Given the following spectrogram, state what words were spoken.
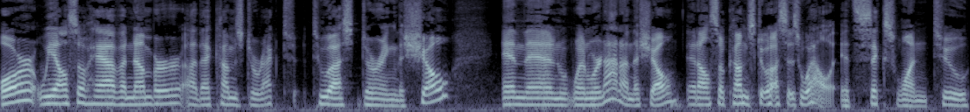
or we also have a number uh, that comes direct to us during the show. And then when we're not on the show, it also comes to us as well. It's 612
